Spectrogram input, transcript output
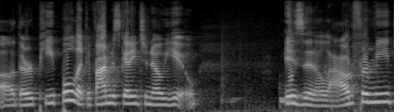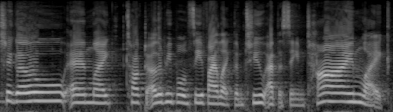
other people? Like if I'm just getting to know you, is it allowed for me to go and like talk to other people and see if I like them too at the same time? Like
